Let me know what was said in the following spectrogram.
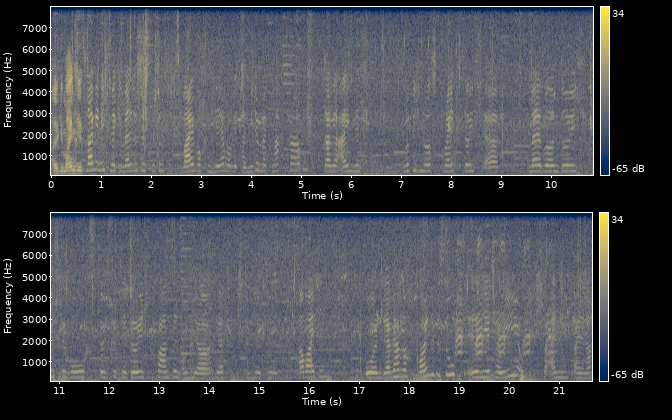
Allgemein uns lange nicht mehr gemeldet, das ist bestimmt so zwei Wochen her, wo wir kein Video mehr gemacht haben, da wir eigentlich wirklich nur straight durch äh, Melbourne, durch Küste hoch, durch Sydney durchgefahren sind, um hier, um hier zu arbeiten. Und ja, wir haben noch Freunde besucht in Taree für, ein, für eine Nacht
